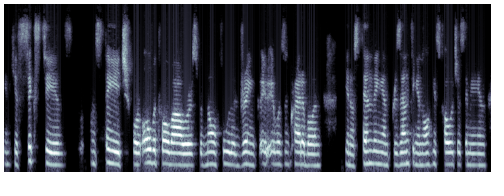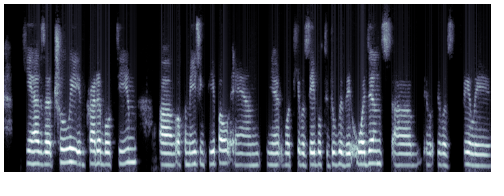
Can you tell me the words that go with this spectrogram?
in his 60s on stage for over 12 hours with no food or drink. It, it, was incredible. And you know standing and presenting and all his coaches i mean he has a truly incredible team uh, of amazing people. And you know, what he was able to do with the audience um, it, it, was really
